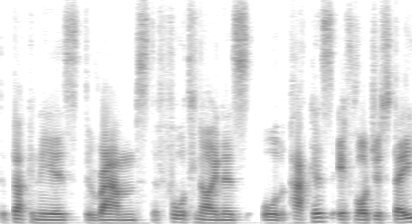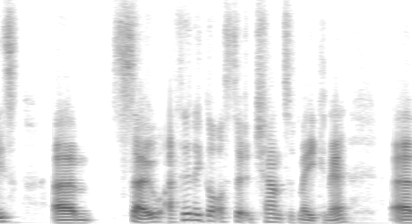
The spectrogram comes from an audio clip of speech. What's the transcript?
the Buccaneers, the Rams, the 49ers, or the Packers if Rodgers stays. Um, so I think they got a certain chance of making it. Uh,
